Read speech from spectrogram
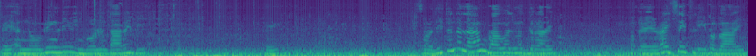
Okay? Unknowingly involuntarily. Okay? So dito na lang. Bawal mag drive okay? Ride safely. Bye bye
